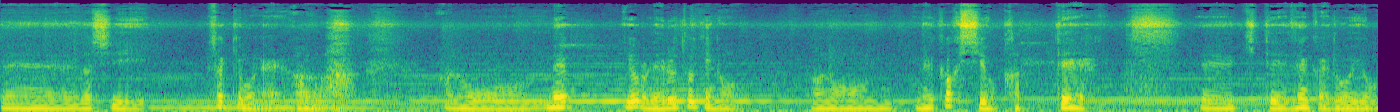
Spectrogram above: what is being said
えー、だしさっきもねあの あの夜寝る時のあの目隠しを買って、えー、来て前回同様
